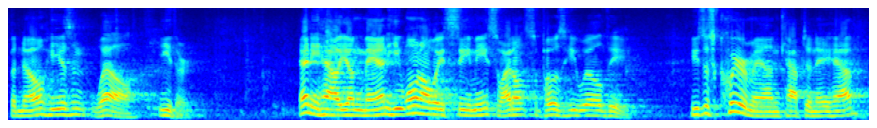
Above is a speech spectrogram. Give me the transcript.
But no, he isn't well either. Anyhow, young man, he won't always see me, so I don't suppose he will thee. He's a queer man, Captain Ahab,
